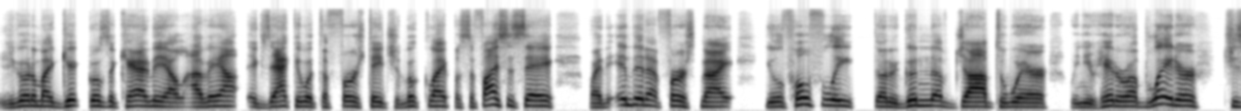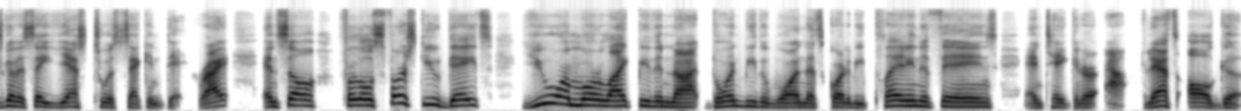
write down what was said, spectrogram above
if you go to my Get Girls Academy, I'll lay out exactly what the first date should look like. But suffice to say, by the end of that first night, you'll have hopefully done a good enough job to where when you hit her up later, she's going to say yes to a second date, right? And so for those first few dates, you are more likely than not going to be the one that's going to be planning the things and taking her out. And that's all good.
